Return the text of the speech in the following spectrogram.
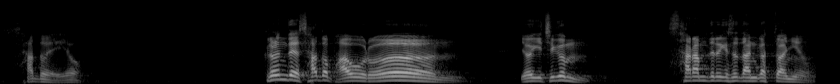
사도예요. 그런데 사도 바울은 여기 지금 사람들에게서 난 것도 아니요.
